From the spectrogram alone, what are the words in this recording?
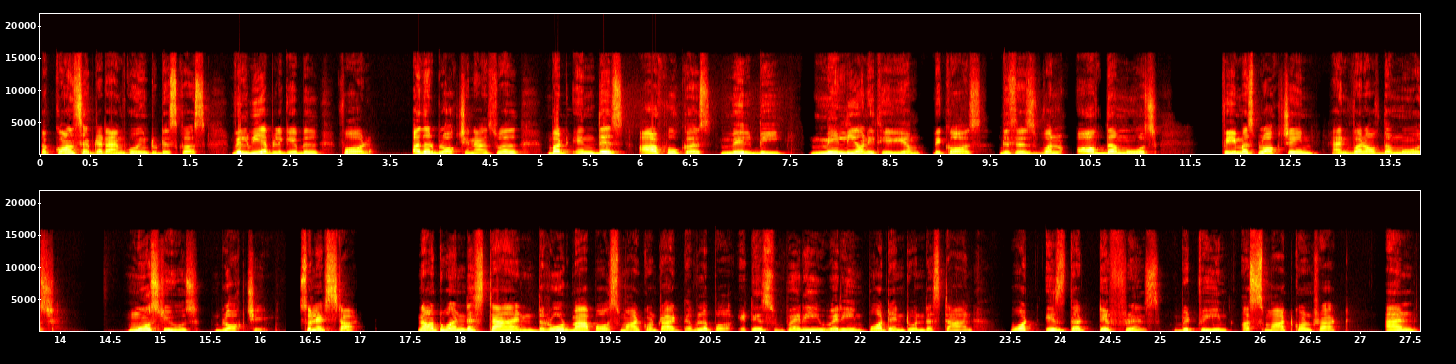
the concept that I'm going to discuss will be applicable for other blockchain as well. But in this, our focus will be mainly on Ethereum because this is one of the most famous blockchain and one of the most most used blockchain. So let's start. Now to understand the roadmap of smart contract developer, it is very, very important to understand what is the difference between a smart contract and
